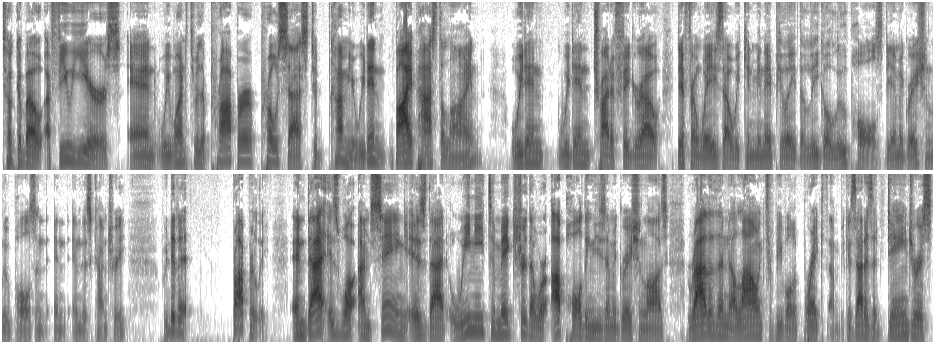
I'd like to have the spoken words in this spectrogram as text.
Took about a few years, and we went through the proper process to come here. We didn't bypass the line. We didn't we didn't try to figure out different ways that we can manipulate the legal loopholes, the immigration loopholes in, in, in this country. We did it properly. And that is what I'm saying is that we need to make sure that we're upholding these immigration laws rather than allowing for people to break them because that is a dangerous,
